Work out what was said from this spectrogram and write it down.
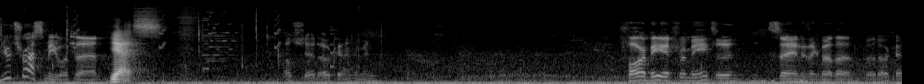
You trust me with that? Yes. Oh shit. Okay. I mean, far be it from me to say anything about that, but okay.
